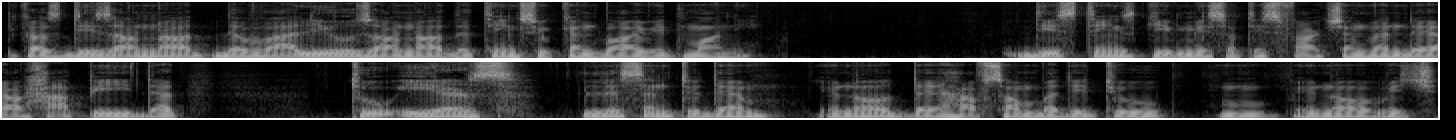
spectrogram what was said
Because these are not the values, are not the things you can buy with money. These things give me satisfaction when they are happy that two ears listen to them you know they have somebody to mm, you know which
